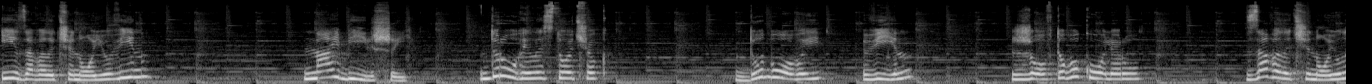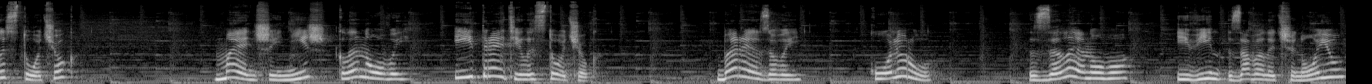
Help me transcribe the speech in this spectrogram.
І за величиною він найбільший. Другий листочок дубовий. Він жовтого кольору. За величиною листочок менший, ніж кленовий. І третій листочок березовий кольору зеленого. І він за величиною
